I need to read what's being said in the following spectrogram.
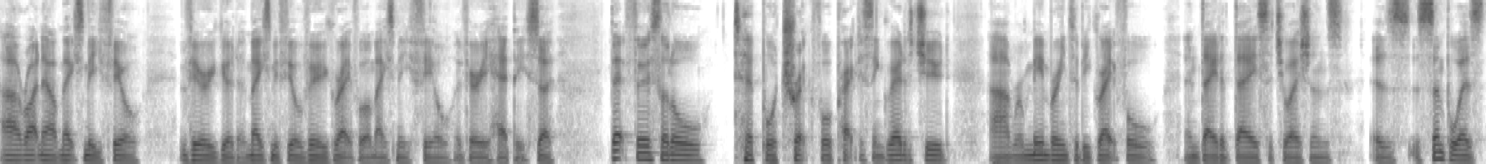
uh, right now makes me feel very good. It makes me feel very grateful. It makes me feel very happy. So, that first little tip or trick for practicing gratitude, um, remembering to be grateful in day to day situations, is as simple as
